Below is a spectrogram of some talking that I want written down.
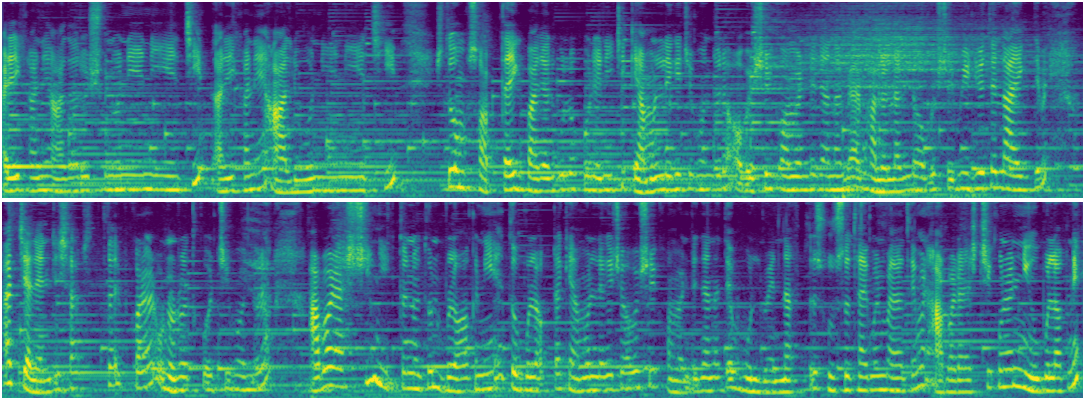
আর এখানে আদা রসুনও নিয়ে নিয়েছি, আর এখানে আলুও নিয়ে নিয়েছি। তো সাপ্তাহিক বাজারগুলো করে নিয়েছি। কেমন লেগেছে বন্ধুরা অবশ্যই কমেন্টে জানাবে। আর ভালো লাগলে অবশ্যই ভিডিওতে লাইক দেবে। আর চ্যানেলটি সাবস্ক্রাইব করার অনুরোধ করছি বন্ধুরা। আবার আসছি নিত্য নতুন ব্লগ নিয়ে। তো ব্লগটা কেমন লেগেছে অবশ্যই কমেন্টে জানাতে ভুলবেন না। তো সুস্থ থাকবেন, ভালো থাকবেন। আবার আসছি কোনো নিউ ব্লগ নিয়ে।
